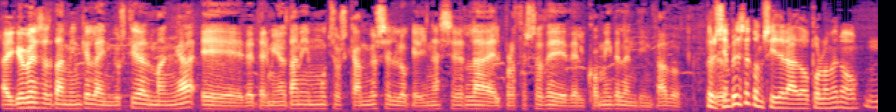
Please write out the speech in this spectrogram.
Hay que pensar también que la industria del manga eh, determinó también muchos cambios en lo que viene a ser la- el proceso de- del cómic del entintado. Pero siempre se ha considerado, por lo menos, mm,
